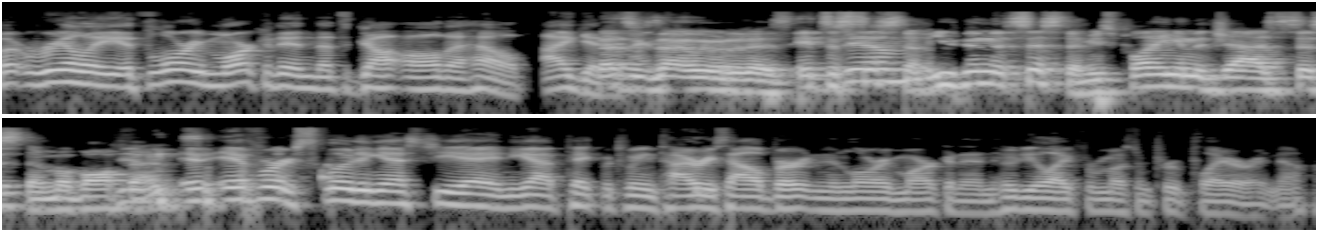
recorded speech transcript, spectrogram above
but really, it's Lauri Markkanen that's got all the help. I get That's it. exactly what it is. It's a Jim- system. He's in the system. He's playing in the Jazz system of offense. if, if we're excluding SGA and you got to pick between Tyrese Halliburton and Lauri Markkanen, who do you like for most improved player right now?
